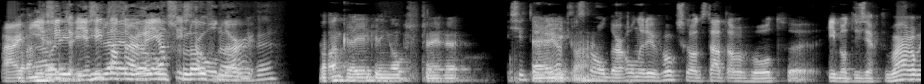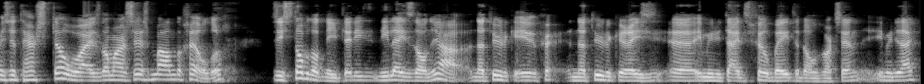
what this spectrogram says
Maar, je, ziet, je ziet dat er reacties eronder. Bankrekening opzeggen. Je ziet er reacties eronder. Onder die Volkskrant staat dan bijvoorbeeld uh, iemand die zegt: waarom is het herstelbewijs dan maar zes maanden geldig? Dus die snappen dat niet. Hè? Die, die lezen dan: ja, natuurlijke, natuurlijke uh, immuniteit is veel beter dan vaccin-immuniteit.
